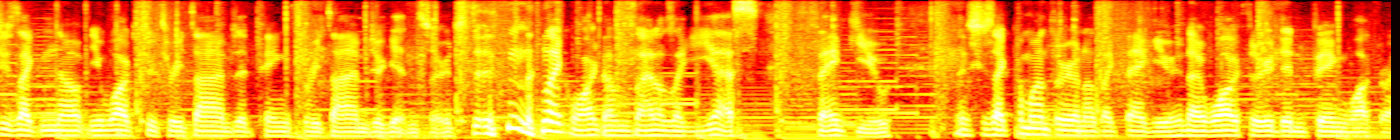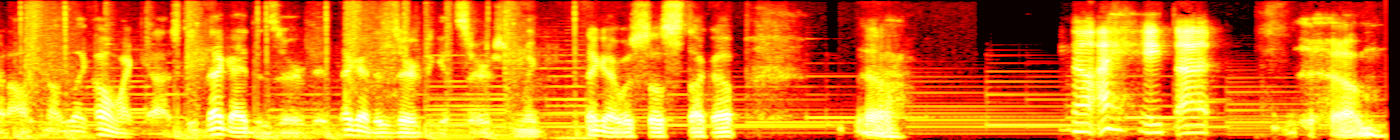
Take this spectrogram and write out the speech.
she's like, no. You walked through three times. It pinged three times. You're getting searched. and like walked off the side. I was like, yes, thank you. And she's like, come on through. And I was like, thank you. And I walked through, didn't ping, walked right off. And I was like, oh my gosh, dude, that guy deserved it. That guy deserved to get searched. I'm like, that guy was so stuck up. Uh, no, I hate that. um,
